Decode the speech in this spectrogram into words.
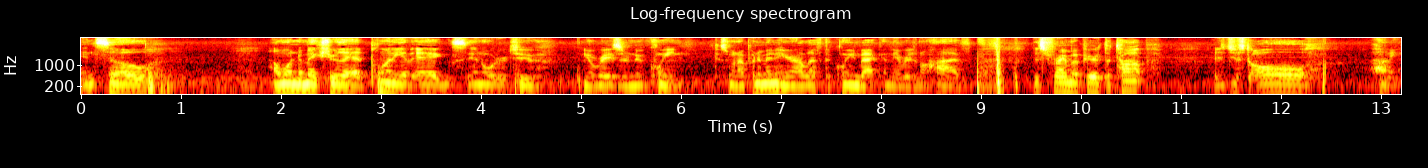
And so I wanted to make sure they had plenty of eggs in order to you know, raise their new queen. Because when I put them in here, I left the queen back in the original hive. This frame up here at the top is just all honey.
